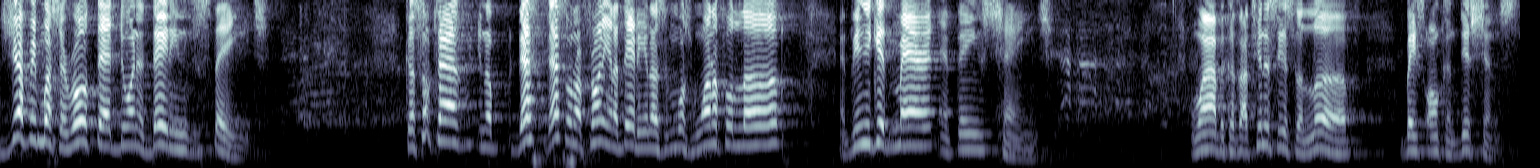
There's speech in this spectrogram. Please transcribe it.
Jeffrey must have wrote that during the dating stage. Because sometimes, you know, that's, that's on the front end of dating. You know, it's the most wonderful love. And then you get married and things change. Why? Because our tendency is to love based on conditions,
